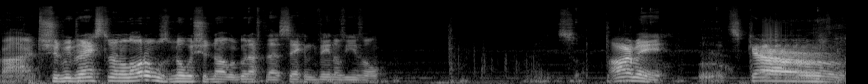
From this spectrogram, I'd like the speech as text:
Right, should we rest on laurels? No, we should not. We're going after that second vein of evil. Right, so, army, let's go.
